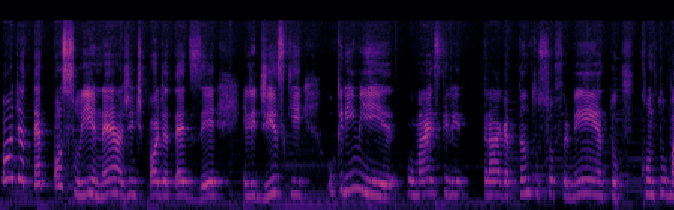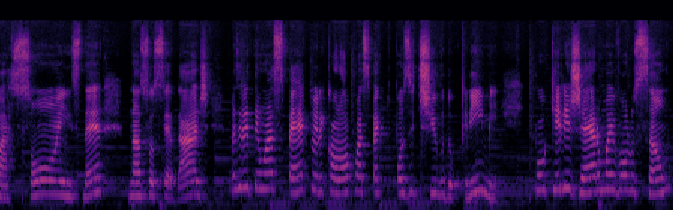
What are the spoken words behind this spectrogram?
pode até possuir, né? A gente pode até dizer, ele diz que o crime, por mais que ele traga tanto sofrimento, conturbações, né, na sociedade, mas ele tem um aspecto, ele coloca o um aspecto positivo do crime, porque ele gera uma evolução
